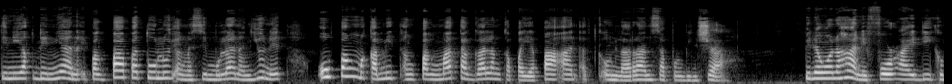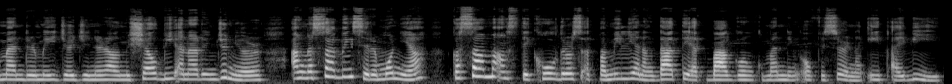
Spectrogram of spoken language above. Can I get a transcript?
Tiniyak din niya na ipagpapatuloy ang nasimula ng unit upang makamit ang pangmatagalang kapayapaan at kaunlaran sa probinsya. Pinangunahan ni 4ID Commander Major General Michelle B. Anarin Jr. ang nasabing seremonya kasama ang stakeholders at pamilya ng dati at bagong commanding officer ng 8IB.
